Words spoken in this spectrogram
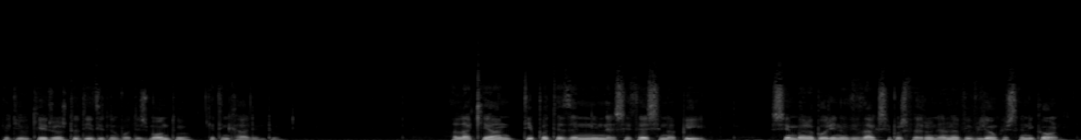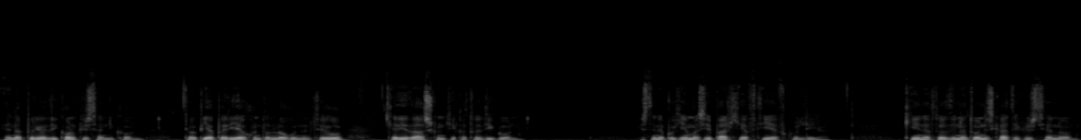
Γιατί ο Κύριος του δίδει τον φωτισμό του και την χάρη του. Αλλά και αν τίποτε δεν είναι σε θέση να πει, σήμερα μπορεί να διδάξει προσφέρουν ένα βιβλίο χριστιανικών, ένα περιοδικό χριστιανικών, τα οποία περιέχουν τον Λόγο του Θεού και διδάσκουν και καθοδηγούν. Και στην εποχή μας υπάρχει αυτή η ευκολία. Και είναι αυτό δυνατόν εις κάθε χριστιανόν,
